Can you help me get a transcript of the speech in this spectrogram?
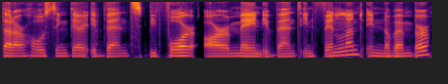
that are hosting their events before our main event in Finland in November.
